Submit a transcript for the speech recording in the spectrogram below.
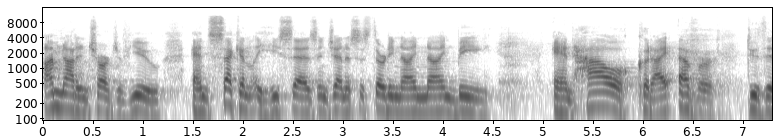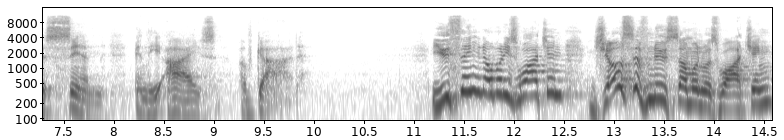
I'm not in charge of you. And secondly, he says in Genesis 39 9b, and how could I ever do this sin in the eyes of God? You think nobody's watching? Joseph knew someone was watching.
